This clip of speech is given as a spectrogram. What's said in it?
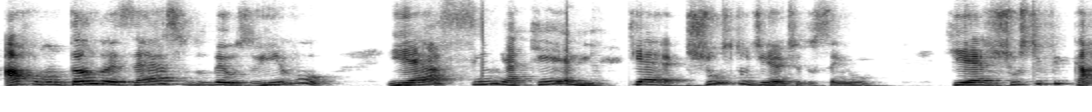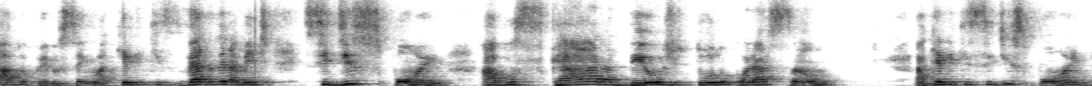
afrontando o exército do Deus vivo, e é assim aquele que é justo diante do Senhor que é justificado pelo Senhor, aquele que verdadeiramente se dispõe a buscar a Deus de todo o coração, aquele que se dispõe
